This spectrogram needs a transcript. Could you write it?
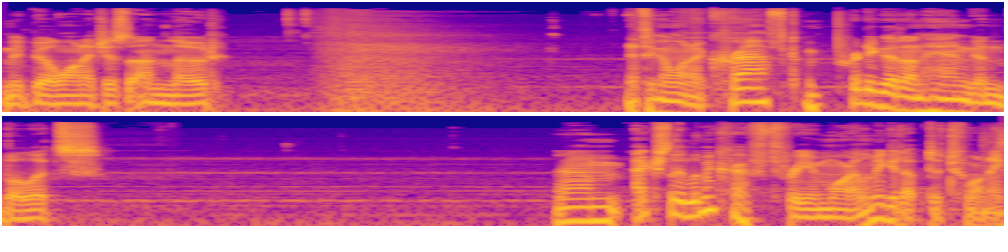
Maybe I'll want to just unload. I think I want to craft. I'm pretty good on handgun bullets. Um, actually, let me craft three more. Let me get up to 20.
